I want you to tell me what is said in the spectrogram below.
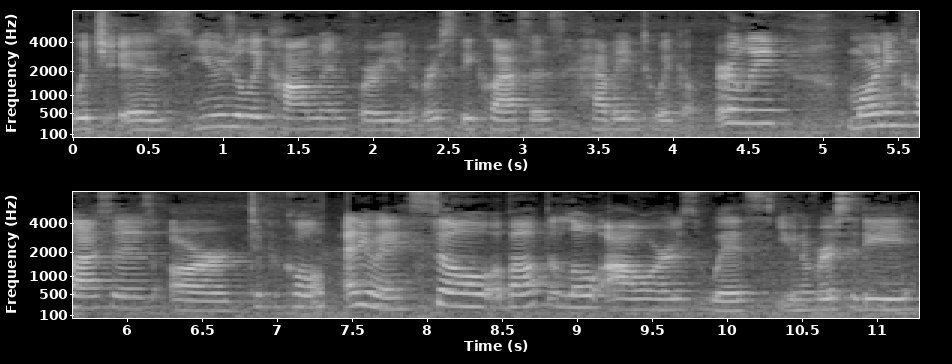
which is usually common for university classes, having to wake up early. Morning classes are typical. Anyway, so about the low hours with university,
